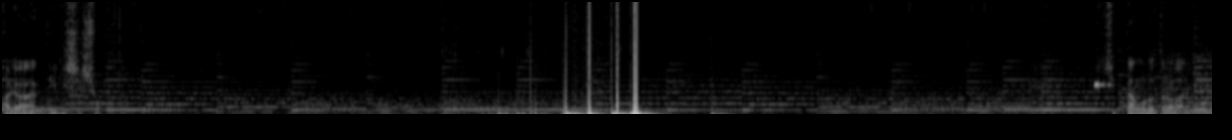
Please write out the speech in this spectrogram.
화려한 대기실 쇼파다. 식당으로 들어갔네.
